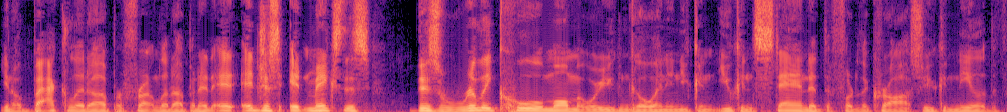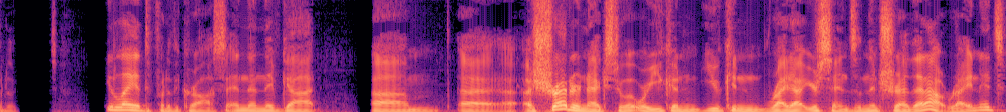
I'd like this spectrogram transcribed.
you know backlit up or front lit up, and it, it, it just it makes this this really cool moment where you can go in and you can you can stand at the foot of the cross, or you can kneel at the foot of the you lay at the foot of the cross, and then they've got um, a, shredder next to it where you can you can write out your sins and then shred that out, right? And it's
